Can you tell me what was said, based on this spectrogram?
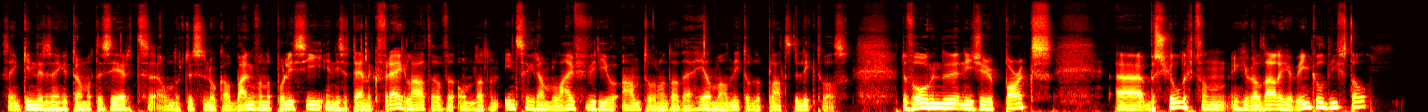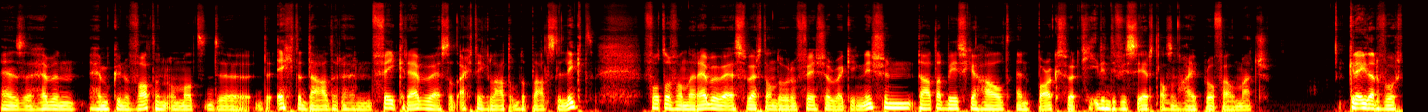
Zijn kinderen zijn getraumatiseerd, eh, ondertussen ook al bang van de politie en is uiteindelijk vrijgelaten omdat een Instagram live video aantoonde dat hij helemaal niet op de plaats delict was. De volgende, Niger Parks, uh, beschuldigd van een gewelddadige winkeldiefstal. En ze hebben hem kunnen vatten omdat de, de echte dader een fake rijbewijs had achtergelaten op de plaats delict. Foto van de rijbewijs werd dan door een facial recognition database gehaald en Parks werd geïdentificeerd als een high-profile match kreeg daarvoor,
